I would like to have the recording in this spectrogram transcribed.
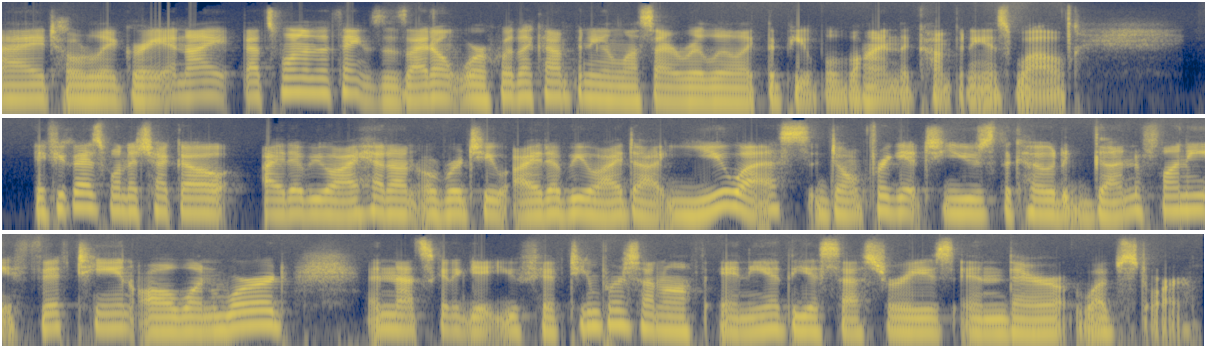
I totally agree. And I that's one of the things is I don't work with a company unless I really like the people behind the company as well. If you guys want to check out IWI, head on over to IWI.us. Don't forget to use the code GUNFUNNY15, all one word, and that's going to get you 15% off any of the accessories in their web store.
